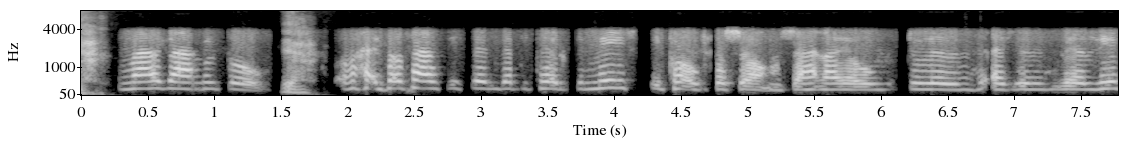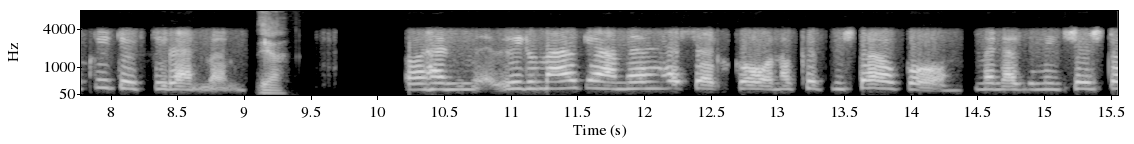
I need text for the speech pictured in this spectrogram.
Ja, En meget gammel bog. ja, Og han var faktisk den, der betalte mest i Poulsforsongen, så han har jo, du ved, altså, været virkelig dygtig landmand. ja. Og han ville meget gerne have sat gården og købt en større gård. Men altså, min søster,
